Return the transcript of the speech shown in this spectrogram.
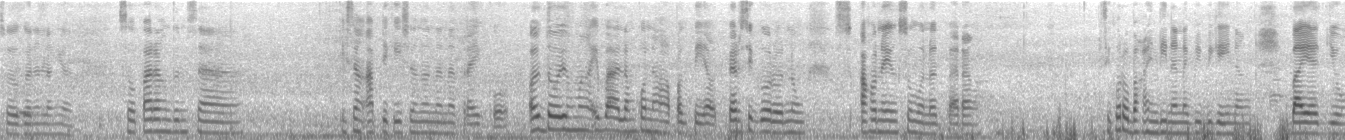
So, ganun lang yun. So, parang dun sa isang application na na-try ko. Although, yung mga iba, alam ko nakapag-payout. Pero siguro, nung ako na yung sumunod, parang siguro baka hindi na nagbibigay ng bayad yung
